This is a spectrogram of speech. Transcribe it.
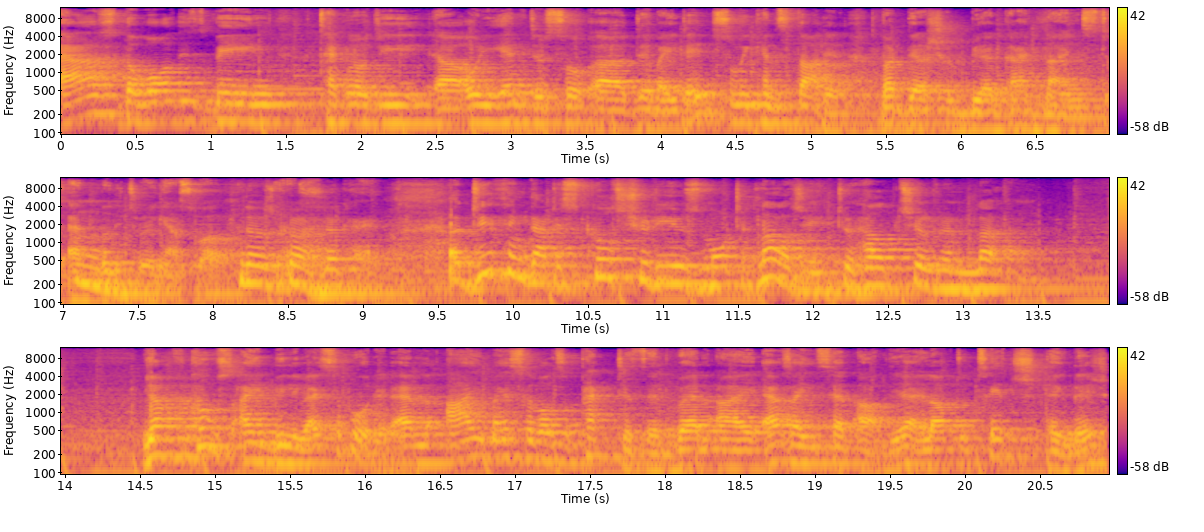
as the world is being technology uh, oriented so uh, day by day so we can start it. But there should be a guidelines and mm. monitoring as well. That's yes. good okay. Uh, do you think that schools should use more technology to help children learn yeah, of course I believe, I support it and I myself also practice it when I, as I said earlier, I love to teach English.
